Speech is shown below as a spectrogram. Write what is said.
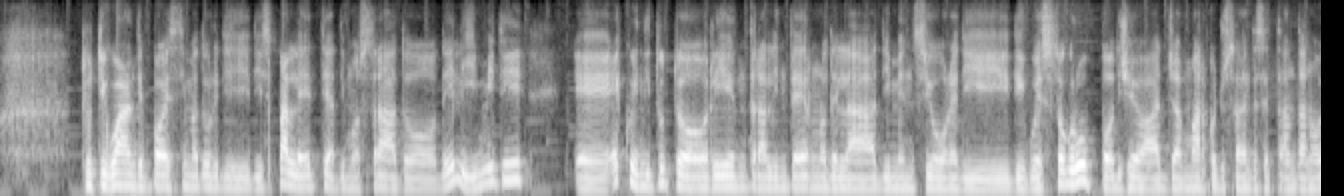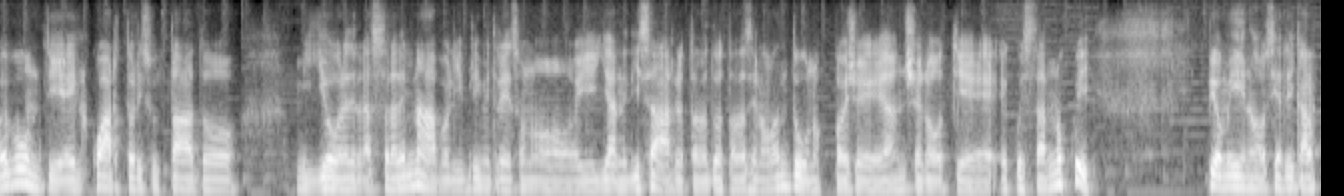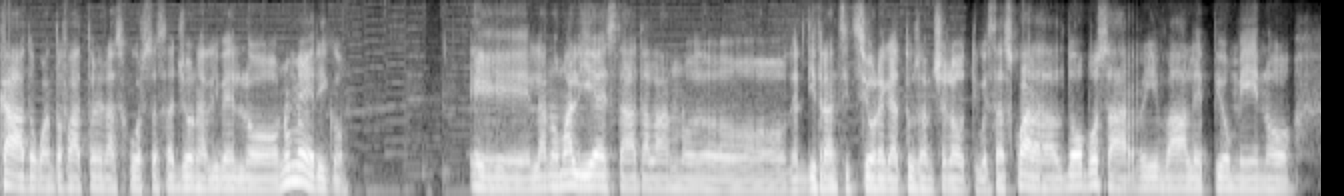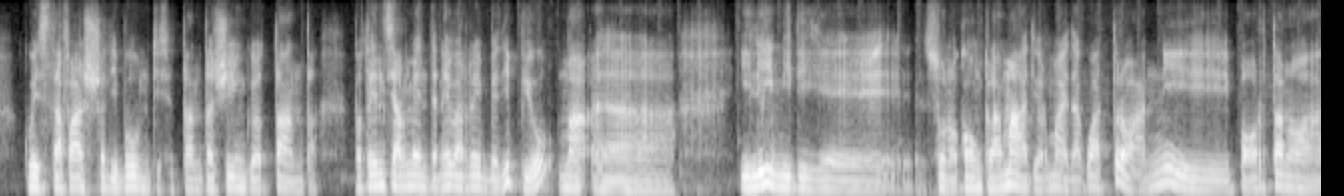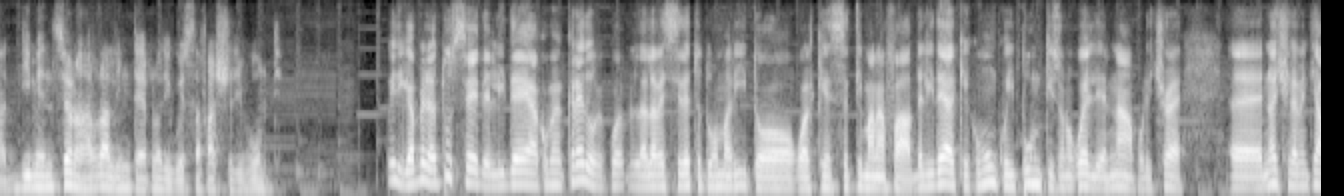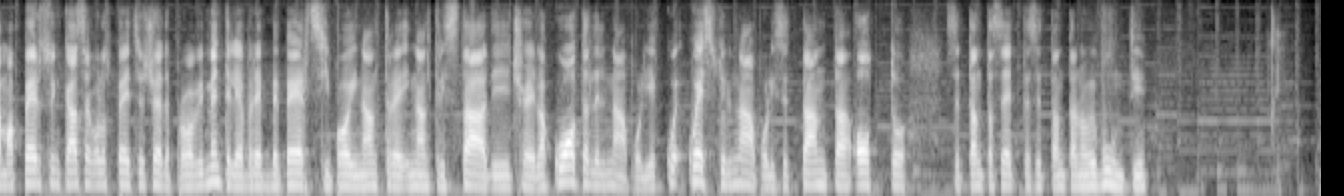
tutti quanti un po' estimatori di, di Spalletti, ha dimostrato dei limiti e, e, quindi tutto rientra all'interno della dimensione di, di, questo gruppo. Diceva Gianmarco giustamente 79 punti, è il quarto risultato migliore della storia del Napoli. I primi tre sono gli anni di Sarri, 82, 86, 91, poi c'è Ancelotti e, e quest'anno qui. Più o meno si è ricalcato quanto fatto nella scorsa stagione a livello numerico e l'anomalia è stata l'anno de, di transizione che ha Tuso Ancelotti. Questa squadra dal dopo Sarri vale più o meno questa fascia di punti 75-80. Potenzialmente ne varrebbe di più, ma eh, i limiti che sono conclamati ormai da quattro anni portano a dimensionarla all'interno di questa fascia di punti. Quindi Gabriele, tu sei dell'idea, come credo che l'avessi detto tuo marito qualche settimana fa, dell'idea che comunque i punti sono quelli del Napoli, cioè eh, noi ci lamentiamo, ha perso in casa con lo Spezia, eccetera, probabilmente li avrebbe persi poi in, altre, in altri stadi, cioè la quota del Napoli, è que- questo il Napoli, 78, 77, 79 punti?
